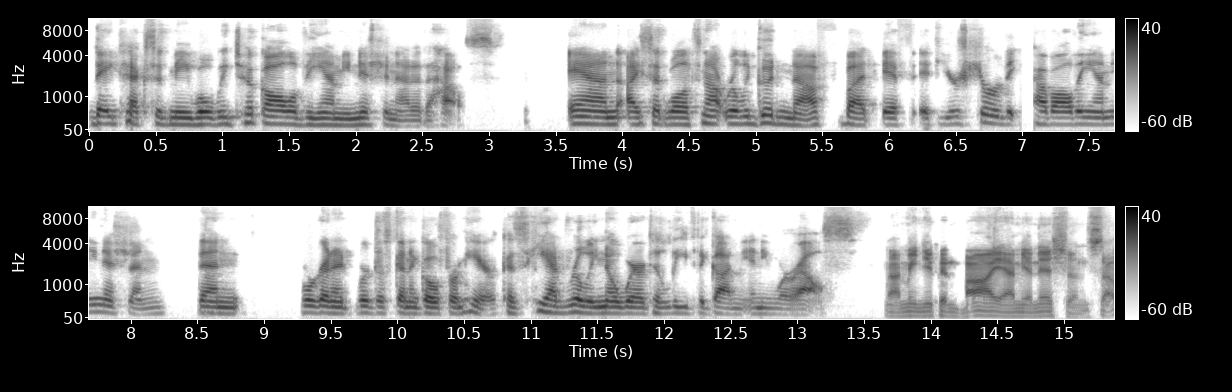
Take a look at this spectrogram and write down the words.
they texted me, well, we took all of the ammunition out of the house. And I said, well, it's not really good enough, but if if you're sure that you have all the ammunition, then we're gonna we're just gonna go from here because he had really nowhere to leave the gun anywhere else. I mean, you can buy ammunition, so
